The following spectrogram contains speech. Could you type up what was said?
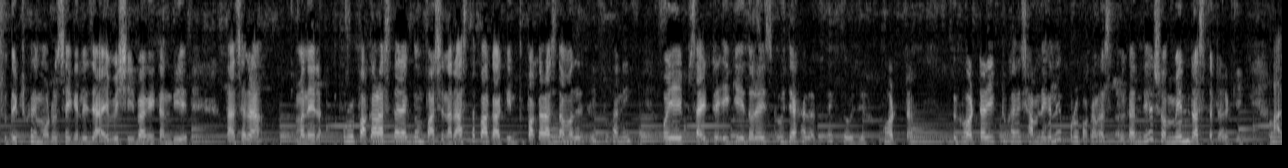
শুধু একটুখানি মোটর সাইকেলে যায় বেশিরভাগ এখান দিয়ে। তাছাড়া মানে পুরো পাকা রাস্তার একদম পাশে না, রাস্তা পাকা, কিন্তু পাকা রাস্তা আমাদের একটুখানি ওই এই সাইডটা এগিয়ে ধরে, ওই দেখা যাচ্ছে, দেখছ ওই যে ঘরটা? ঘরটার একটুখানি সামনে গেলে পুরো পাকা রাস্তা, ওইখান দিয়ে সব মেন রাস্তাটা আর কি। আর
